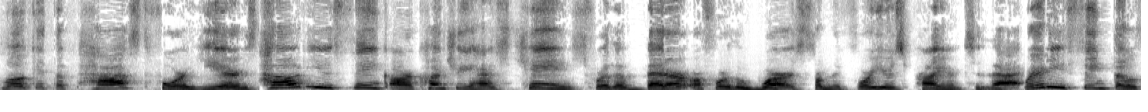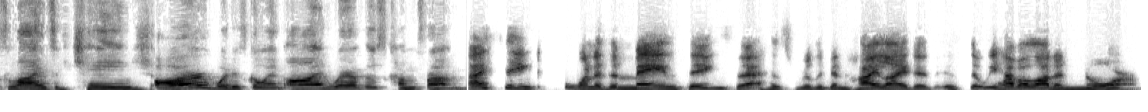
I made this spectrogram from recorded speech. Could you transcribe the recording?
look at the past 4 years, how do you think our country has changed for the better or for the worse from the 4 years prior to that? Where do you think those lines of change are? What is going on? Where have those come from? I think one of the main things that has really been highlighted is that we have a lot of norms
